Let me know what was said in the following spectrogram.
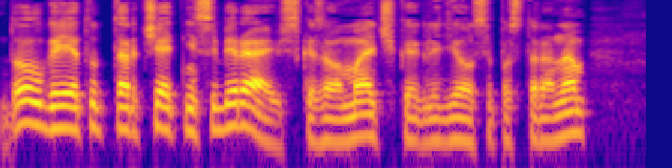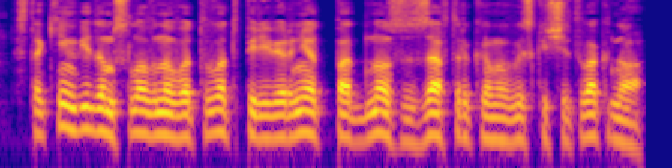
«Долго я тут торчать не собираюсь», — сказал мальчик и огляделся по сторонам, с таким видом, словно вот-вот перевернет поднос с завтраком и выскочит в окно.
